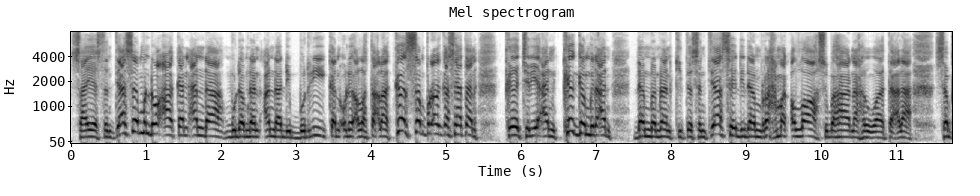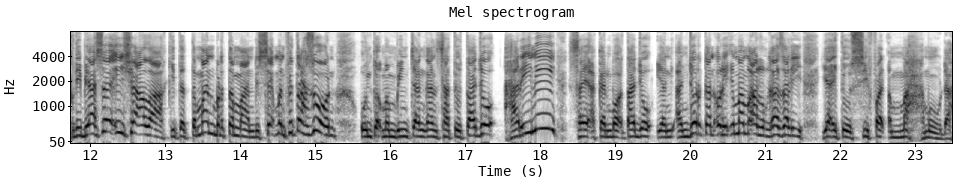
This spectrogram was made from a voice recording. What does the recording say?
Saya sentiasa mendoakan anda Mudah-mudahan anda diberikan oleh Allah Ta'ala Kesempurnaan kesihatan Keceriaan, kegembiraan Dan mudah-mudahan kita sentiasa di dalam rahmat Allah Subhanahu Wa Taala. Seperti biasa insya-Allah kita teman berteman di segmen Fitrah Zone untuk membincangkan satu tajuk. Hari ini saya akan bawa tajuk yang dianjurkan oleh Imam Al-Ghazali iaitu sifat mahmudah.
